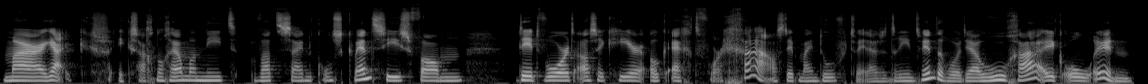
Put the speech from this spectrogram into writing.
Maar ja, ik, ik zag nog helemaal niet wat zijn de consequenties van dit woord als ik hier ook echt voor ga. Als dit mijn doel voor 2023 wordt. Ja, hoe ga ik all in?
